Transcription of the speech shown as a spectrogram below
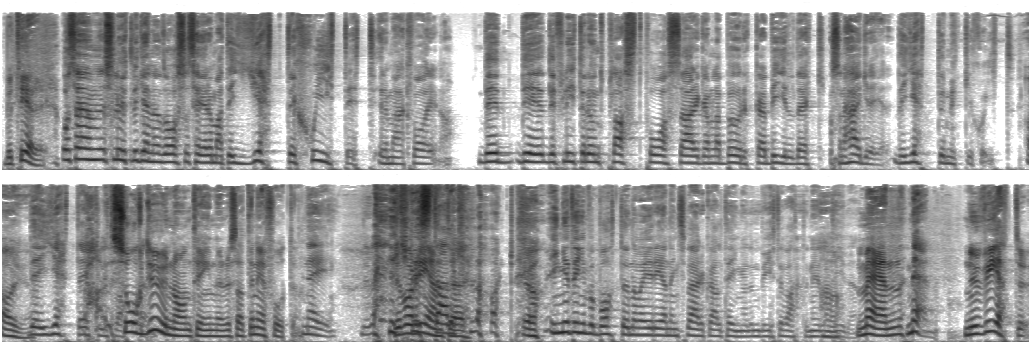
Bete dig. Och sen slutligen då så säger de att det är jätteskitigt i de här akvarierna. Det, det, det flyter runt plastpåsar, gamla burkar, bildäck och såna här grejer. Det är jättemycket skit. Oj. Det är jätteäckligt Såg vatten. du någonting när du satte ner foten? Nej. Det var rent där. Ja. Ingenting på botten, de har ju reningsverk och allting och de byter vatten hela Ja. tiden. Men, Men, nu vet du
